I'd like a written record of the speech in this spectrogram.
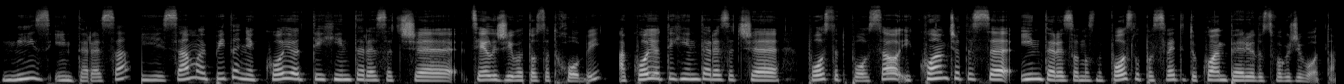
niz interesa i samo je pitanje koji od tih interesa će cijeli život ostati hobi, a koji od tih interesa će postati posao i kojem ćete se interes, odnosno poslu, posvetiti u kojem periodu svog života.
